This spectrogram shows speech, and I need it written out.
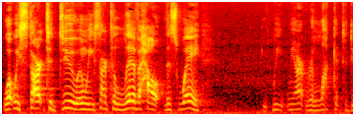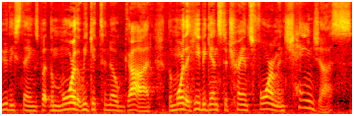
What we start to do and we start to live out this way, we, we aren't reluctant to do these things, but the more that we get to know God, the more that He begins to transform and change us,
